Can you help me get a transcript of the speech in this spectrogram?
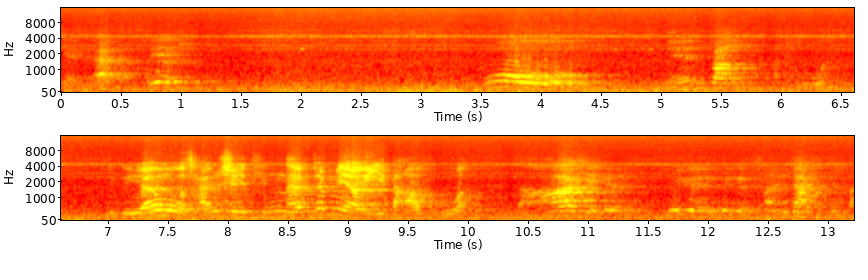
简单，没有什么。哦，棉棒打出啊，这个圆悟禅师听他这么样一答复啊，拿起个这个这个禅杖就打，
